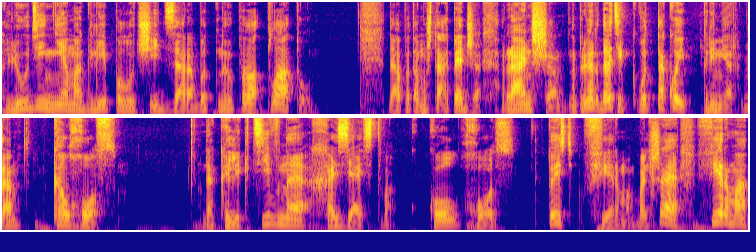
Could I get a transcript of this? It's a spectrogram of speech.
Люди не могли получить заработную плату. Да, потому что, опять же, раньше, например, давайте вот такой пример, да, колхоз, да, коллективное хозяйство, колхоз. То есть ферма, большая ферма,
